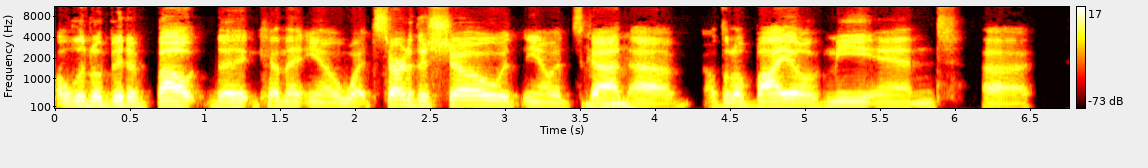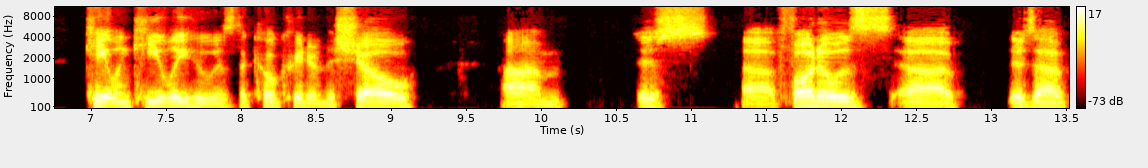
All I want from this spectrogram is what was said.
a little bit about the kind of you know what started the show. You know, it's got mm-hmm. uh, a little bio of me and uh, Caitlin Keeley, who is the co-creator of the show. Um, there's uh, photos. There's a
